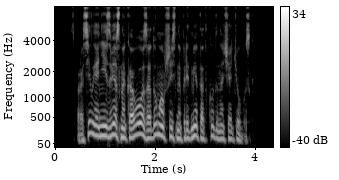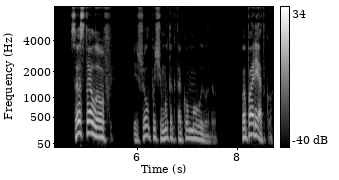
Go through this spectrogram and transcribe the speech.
— спросил я неизвестно кого, задумавшись на предмет, откуда начать обыск. «Со столов», — пришел почему-то к такому выводу. «По порядку.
